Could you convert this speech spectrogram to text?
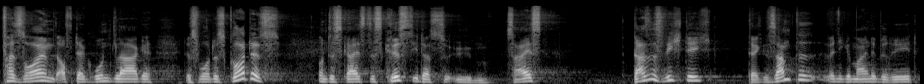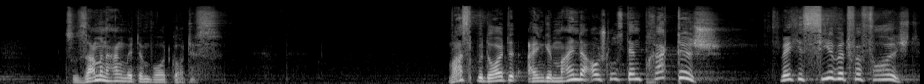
versäumt, auf der Grundlage des Wortes Gottes und des Geistes Christi das zu üben. Das heißt, das ist wichtig, der gesamte, wenn die Gemeinde berät, Zusammenhang mit dem Wort Gottes. Was bedeutet ein Gemeindeausschluss denn praktisch? Welches Ziel wird verfolgt?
